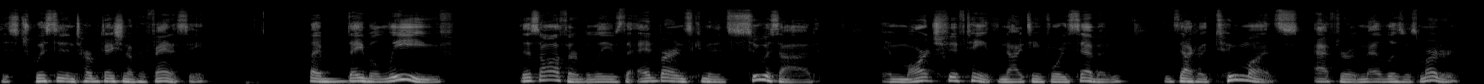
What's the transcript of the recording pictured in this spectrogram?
his twisted interpretation of her fantasy. They, they believe, this author believes that Ed Burns committed suicide in March 15th, 1947, exactly two months after Elizabeth's murder.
